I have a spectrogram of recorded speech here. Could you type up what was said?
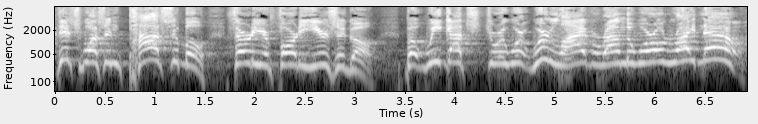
This wasn't possible 30 or 40 years ago. But we got, we're, we're live around the world right now.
